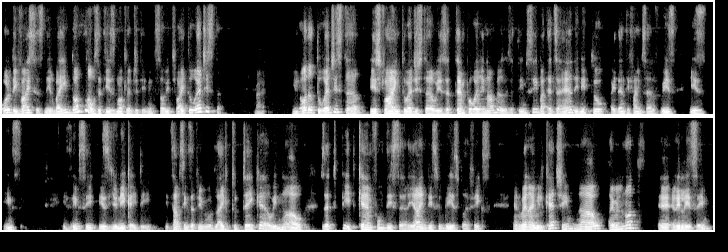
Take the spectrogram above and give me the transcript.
all devices nearby him don't know that he is not legitimate, so he try to register. Right. In order to register, he's trying to register with a temporary number, with a IMSI, but at the end, he needs to identify himself with his IMSI. His IMSI is unique ID. It's something that we would like to take care. We know that Pete came from this area, and this will be his prefix. And when I will catch him, now I will not uh, release him.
